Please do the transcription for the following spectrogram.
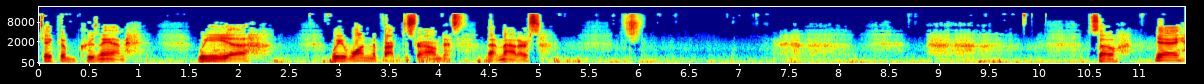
Jacob Cruzan, we uh, we won the practice round, if that matters. So, yay.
